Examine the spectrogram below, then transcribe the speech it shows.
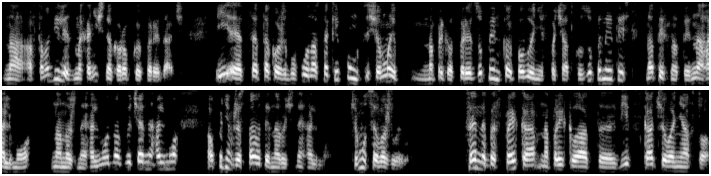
на автомобілі з механічною коробкою передач. І е, це також був у нас такий пункт, що ми, наприклад, перед зупинкою повинні спочатку зупинитись, натиснути на гальмо, на ножне гальмо, на звичайне гальмо, а потім вже ставити на ручне гальмо. Чому це важливо? Це небезпека, наприклад, е, від скачування авто.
